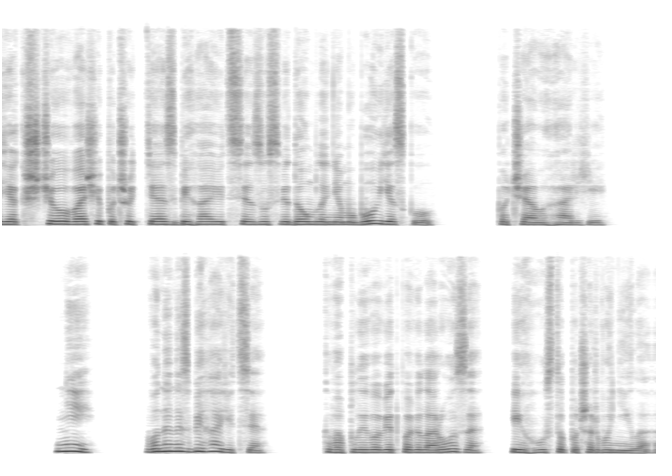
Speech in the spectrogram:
Якщо ваші почуття збігаються з усвідомленням обов'язку, почав Гаррі. Ні, вони не збігаються, квапливо відповіла Роза і густо почервоніла.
